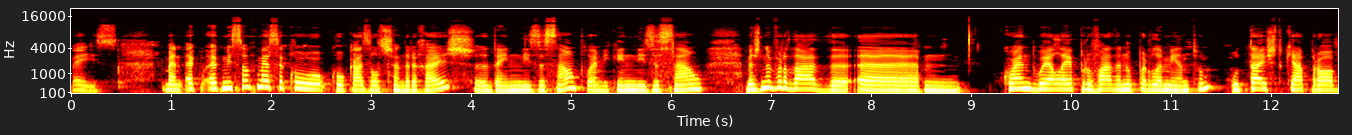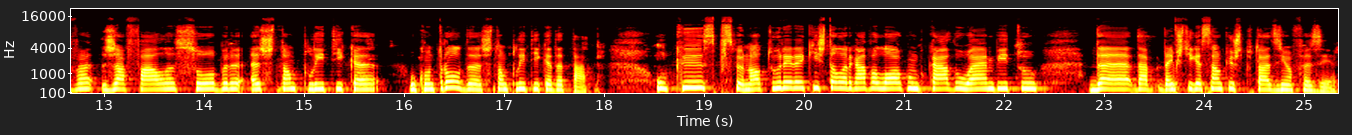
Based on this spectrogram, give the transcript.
é isso. Bem, a, a comissão começa com, com, o caso Alexandra Reis, eh, da indenização, polémica indenização, mas na verdade, uh, quando ela é aprovada no Parlamento, o texto que a aprova já fala sobre a gestão política o controle da gestão política da TAP. O que se percebeu na altura era que isto alargava logo um bocado o âmbito da, da, da investigação que os deputados iam fazer.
